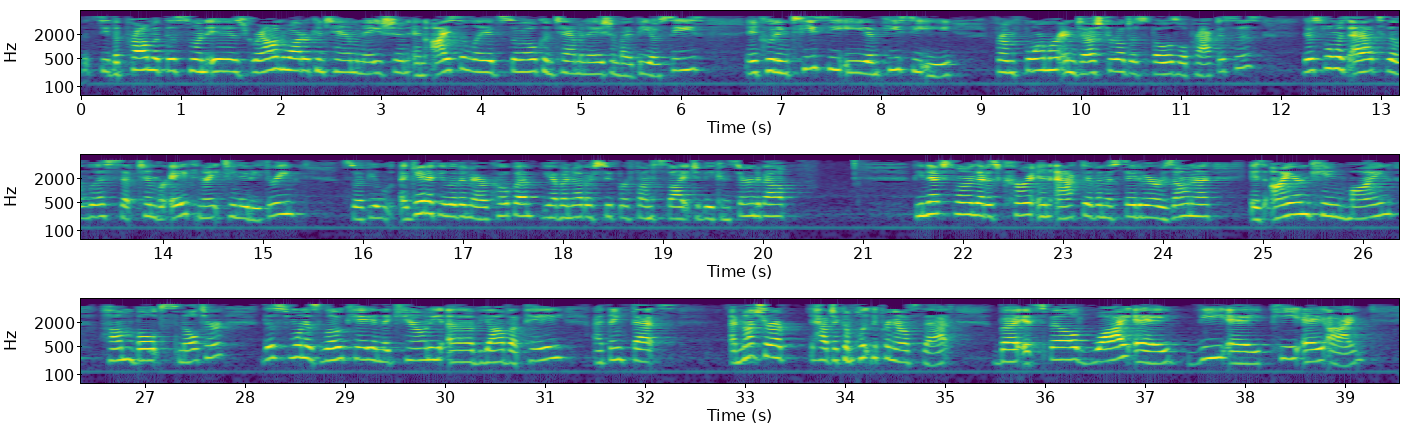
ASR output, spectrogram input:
Let's see, the problem with this one is groundwater contamination and isolated soil contamination by VOCs, including TCE and PCE, from former industrial disposal practices. This one was added to the list September 8, 1983. So if you, again, if you live in Maricopa, you have another Superfund site to be concerned about. The next one that is current and active in the state of Arizona is Iron King Mine Humboldt Smelter. This one is located in the county of Yavapai. I think that's, I'm not sure how to completely pronounce that, but it's spelled Y-A-V-A-P-A-I.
